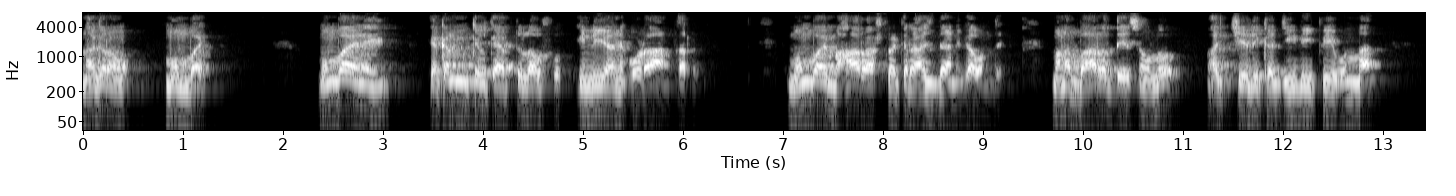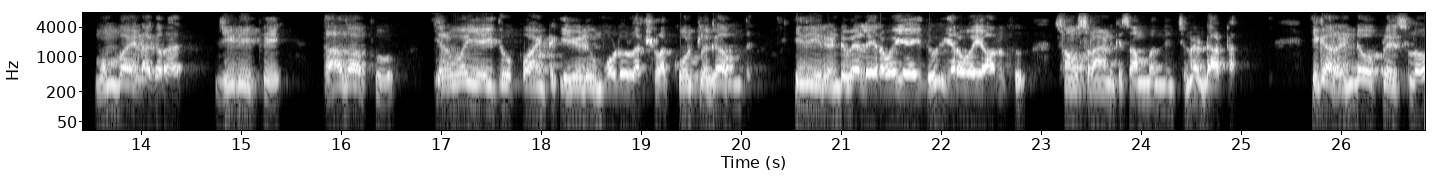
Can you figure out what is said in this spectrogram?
నగరం ముంబై. ముంబైని ఎకనామికల్ క్యాపిటల్ ఆఫ్ ఇండియా అని కూడా అంటారు. ముంబై మహారాష్ట్రకి రాజధానిగా ఉంది. మన భారతదేశంలో అత్యధిక జీడిపి ఉన్న ముంబై నగర జీడిపి దాదాపు ఇరవై ఐదు పాయింట్ ఏడు మూడు లక్షల కోట్లుగా ఉంది. ఇది రెండు వేల ఇరవై ఐదు ఇరవై ఆరుకు సంవత్సరానికి సంబంధించిన డాటా ఇక రెండవ ప్లేస్లో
